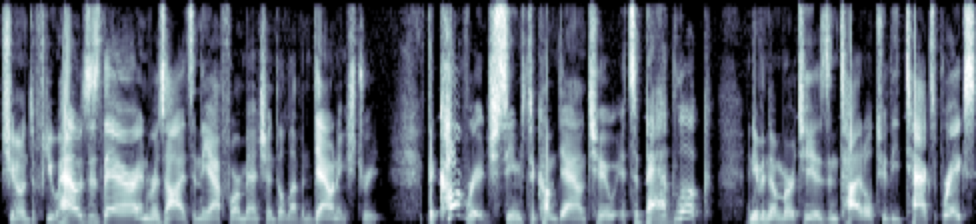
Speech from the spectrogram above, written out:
she owns a few houses there and resides in the aforementioned 11 Downing Street. The coverage seems to come down to it's a bad look. And even though Murthy is entitled to the tax breaks,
